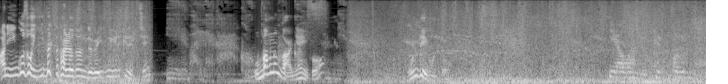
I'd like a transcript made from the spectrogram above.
아니, 인구수가 200대 달려드는데 왜 이거 이렇게 됐지? 못 막는 거 아니야, 이거? 뭔데, 이건 또? 여왕이 듣고 있노라.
